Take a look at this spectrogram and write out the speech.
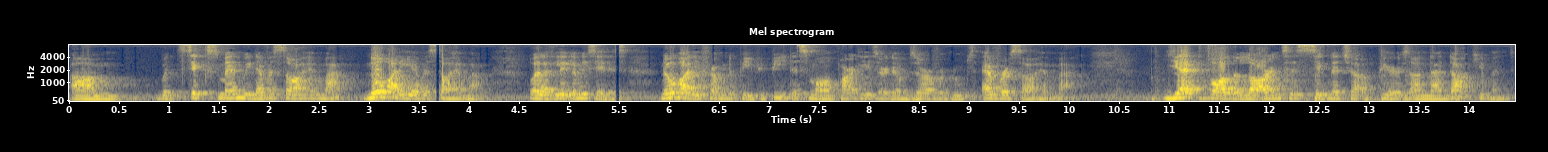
um, with six men. We never saw him back. Nobody ever saw him back. Well, let, let me say this. Nobody from the PPP, the small parties, or the observer groups ever saw him back. Yet Valda Lawrence's signature appears on that document.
